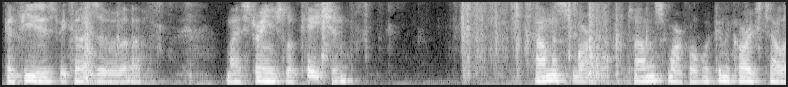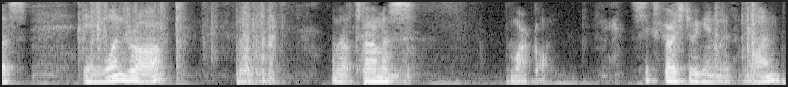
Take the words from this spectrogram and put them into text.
confused because of uh, my strange location. Thomas Markle. Thomas Markle. What can the cards tell us in one draw about Thomas Markle? Six cards to begin with. One,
